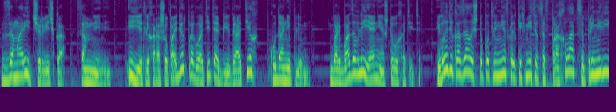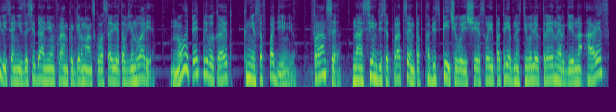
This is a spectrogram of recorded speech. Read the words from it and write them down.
заморить червячка сомнений – и, если хорошо пойдет, проглотить обиды от тех, куда ни плюнь. Борьба за влияние, что вы хотите. И вроде казалось, что после нескольких месяцев прохладцы примирились они с заседанием Франко-Германского совета в январе. Но опять привыкают к несовпадению. Франция, на 70% обеспечивающая свои потребности в электроэнергии на АЭС,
